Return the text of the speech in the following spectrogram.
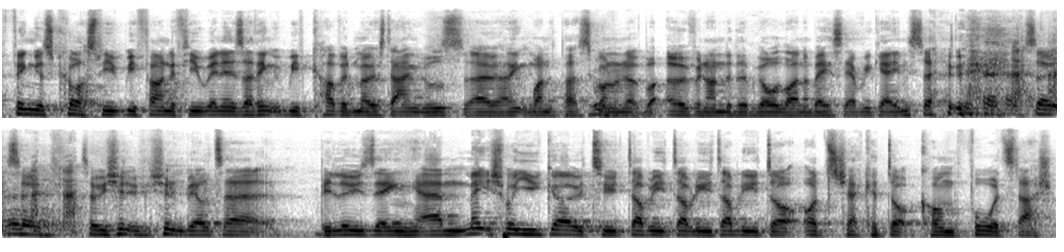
Fingers crossed we, we found a few winners. I think we've covered most angles. Uh, I think one person's gone over and under the goal line on basically every game. So, so, so, so we, should, we shouldn't be able to be losing. Um, make sure you go to www.oddschecker.com forward slash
